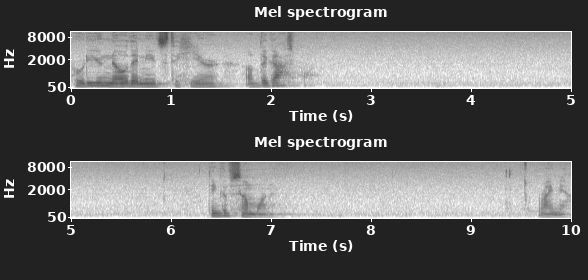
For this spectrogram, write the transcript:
Who do you know that needs to hear of the gospel? Think of someone right now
